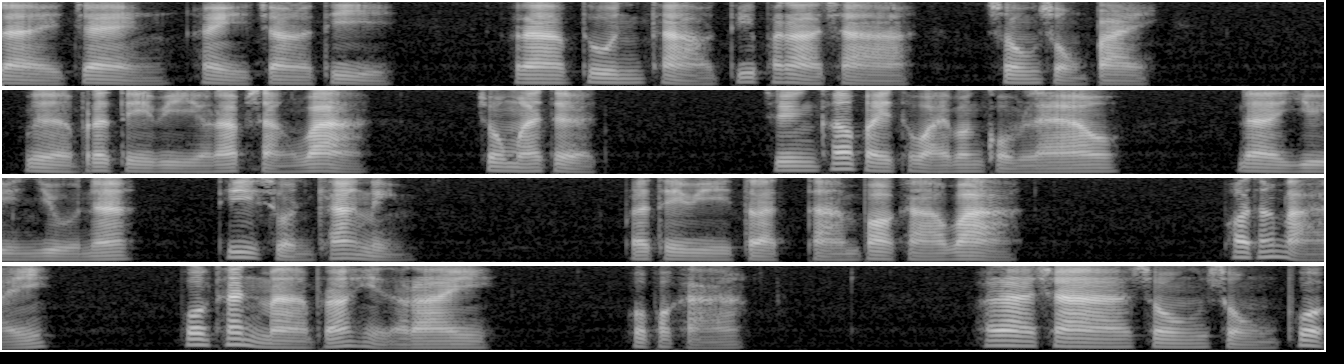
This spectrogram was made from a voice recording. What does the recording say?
ได้แจ้งให้เจ้าหน้าที่กราบทูลข่าวที่พระราชาทรงส่งไป เมื่อพระเทวีรับสั่งว่า จงมาเถิด จึงเข้าไปถวายบังคมแล้ว ได้ยืนอยู่นะที่ส่วนข้างหนึ่ง พระเทวีตรัสถามพ่อค้าว่า พ่อทั้งหลาย พวกท่านมาเพราะเหตุอะไร พวกพ่อขา พระราชาทรงส่งพวก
